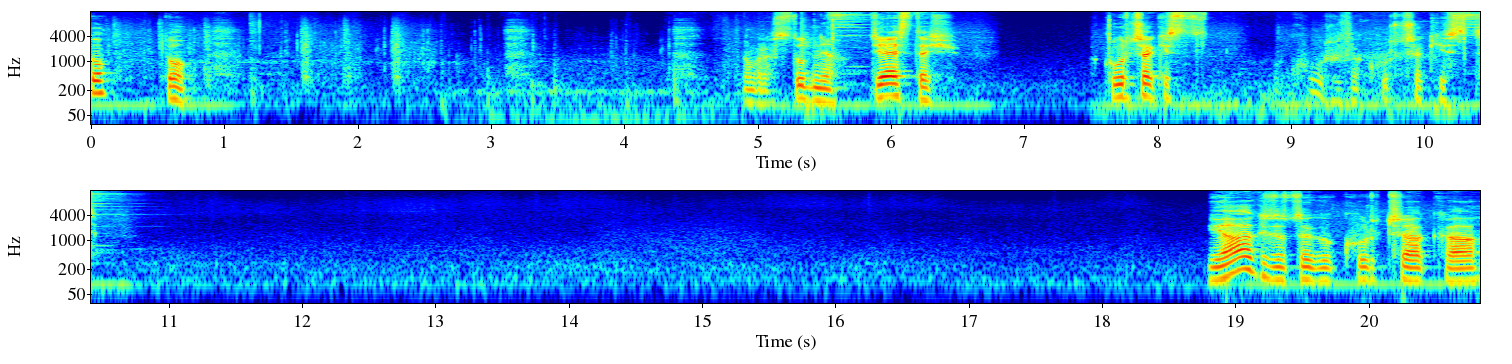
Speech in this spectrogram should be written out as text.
Tu? Tu. Dobra, studnia. Gdzie jesteś? Kurczak jest... Kurwa, kurczak jest... Jak do tego kurczaka?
